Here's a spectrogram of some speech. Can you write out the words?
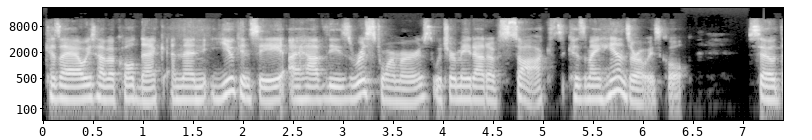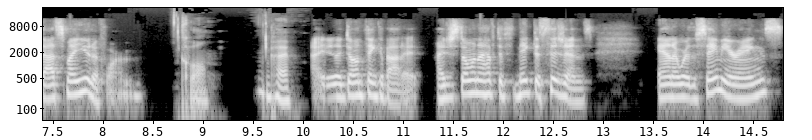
because I always have a cold neck. And then you can see I have these wrist warmers, which are made out of socks because my hands are always cold. So that's my uniform. Cool. Okay. I, I don't think about it. I just don't want to have to make decisions. And I wear the same earrings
